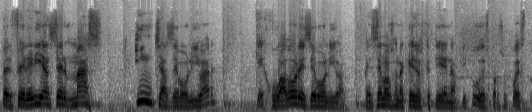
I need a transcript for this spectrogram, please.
preferirían ser más hinchas de Bolívar que jugadores de Bolívar. Pensemos en aquellos que tienen aptitudes, por supuesto.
